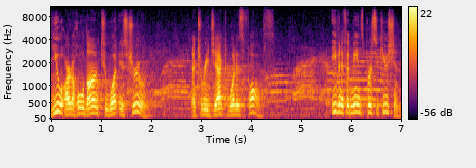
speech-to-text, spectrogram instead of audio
You are to hold on to what is true and to reject what is false, even if it means persecution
